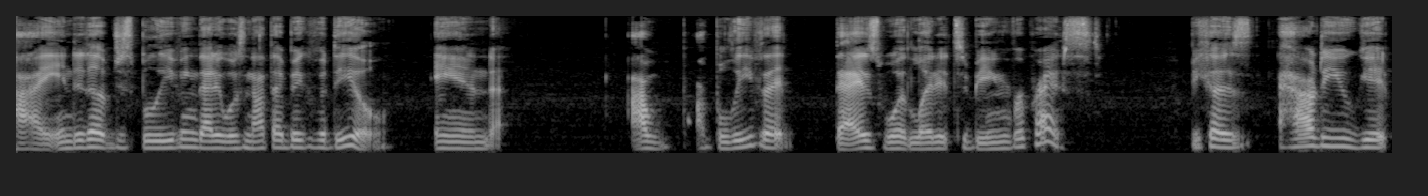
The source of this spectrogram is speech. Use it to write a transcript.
I ended up just believing that it was not that big of a deal. And I I believe that that is what led it to being repressed. Because how do you get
